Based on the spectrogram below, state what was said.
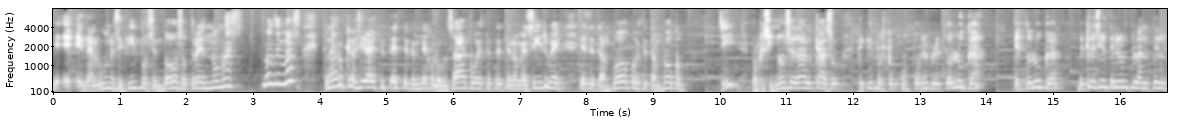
eh, eh, en algunos equipos, en dos o tres, no más. Los demás, claro que va a decir, a ah, este, este pendejo lo saco, este, este no me sirve, este tampoco, este tampoco. ¿Sí? Porque si no se da el caso que equipos como, por ejemplo, el Toluca, el Toluca, ¿de qué le sirve tener un plantel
